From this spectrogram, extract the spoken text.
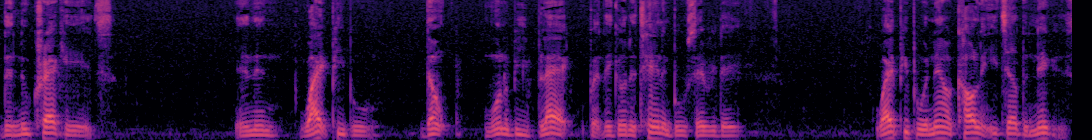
the new crackheads. And then white people don't want to be black, but they go to tanning booths every day White people are now calling each other niggas.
